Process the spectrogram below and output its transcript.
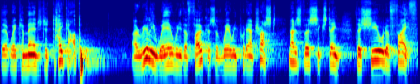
that we're commanded to take up are really where we the focus of where we put our trust. Notice verse 16 the shield of faith,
